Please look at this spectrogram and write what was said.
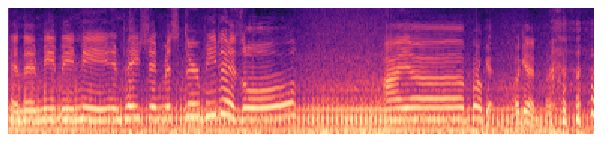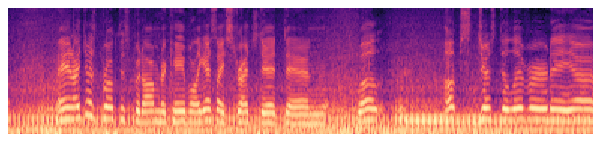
And then me being me, impatient Mr. B Dizzle, I uh, broke it again. and I just broke the speedometer cable. I guess I stretched it and, well, UPS just delivered a, uh,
